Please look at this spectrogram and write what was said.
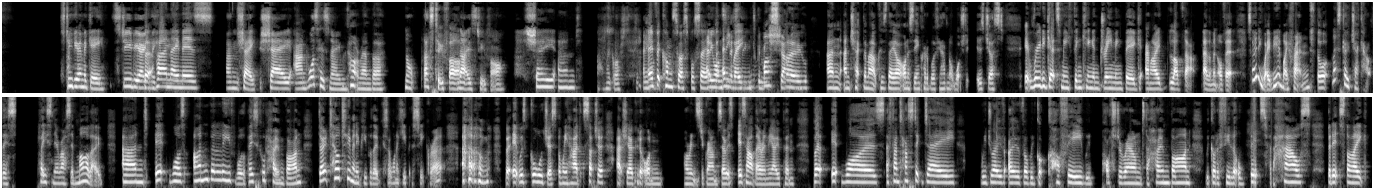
Studio McGee, Studio. but her name is um, Shea. Shea, and what's his name? I can't remember. Not That's too far. that is too far. Shea and Oh my gosh. if it comes to us, we'll say. anyway, listening, it's you gonna be must go and and check them out because they are honestly incredible. If you have not watched it's just it really gets me thinking and dreaming big, and I love that element of it. So anyway, me and my friend thought, let's go check out this place near us in Marlow, and it was unbelievable. The place is called Home Barn. Don't tell too many people though, because I want to keep it a secret. Um, but it was gorgeous, and we had such a. Actually, I put it on our Instagram, so it's it's out there in the open. But it was a fantastic day. We drove over, we got coffee, we potted around the home barn, we got a few little bits for the house, but it's like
